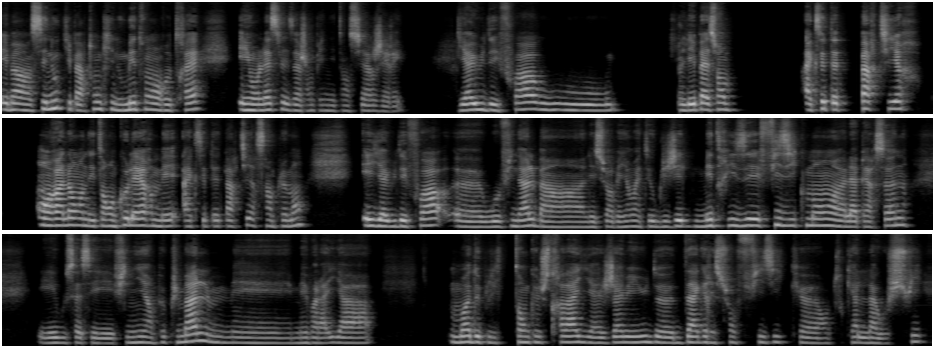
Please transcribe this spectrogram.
eh ben, c'est nous qui partons, qui nous mettons en retrait et on laisse les agents pénitentiaires gérer. Il y a eu des fois où les patients acceptaient de partir en râlant, en étant en colère, mais acceptaient de partir simplement. Et il y a eu des fois euh, où au final, ben, les surveillants étaient obligés de maîtriser physiquement euh, la personne et où ça s'est fini un peu plus mal. Mais, mais voilà, il y a, moi, depuis le temps que je travaille, il n'y a jamais eu d'agression physique, euh, en tout cas là où je suis,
